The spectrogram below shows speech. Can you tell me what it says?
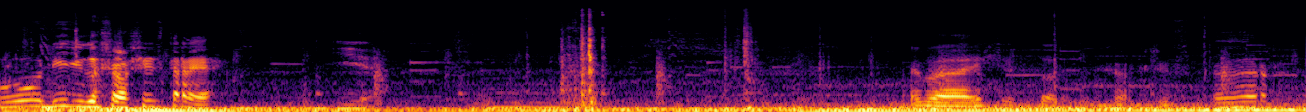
Oh, dia juga short shifter ya? Iya. Bye bye. Shifter. Short shifter.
